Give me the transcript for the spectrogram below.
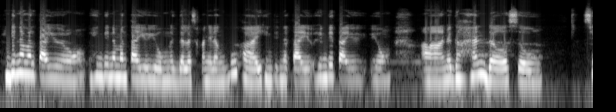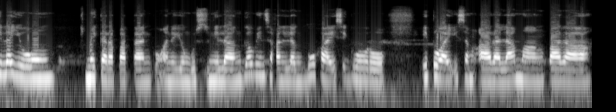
hindi naman tayo hindi naman tayo yung nagdala sa kanilang buhay, hindi na tayo hindi tayo yung ah, nag-handle so sila yung may karapatan kung ano yung gusto nilang gawin sa kanilang buhay. Siguro ito ay isang aral lamang para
